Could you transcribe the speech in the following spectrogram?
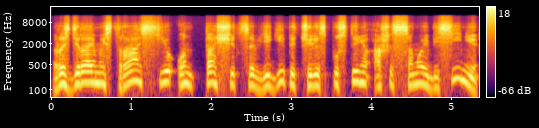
Раздираемый страстью, он тащится в Египет через пустыню аж из самой Абиссинии.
